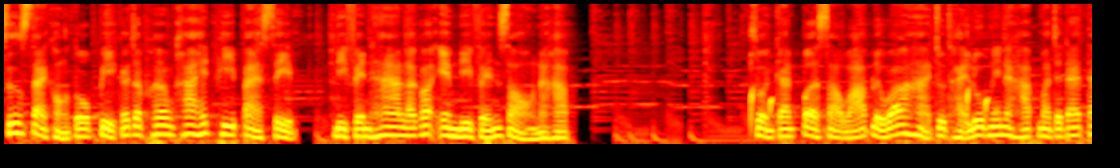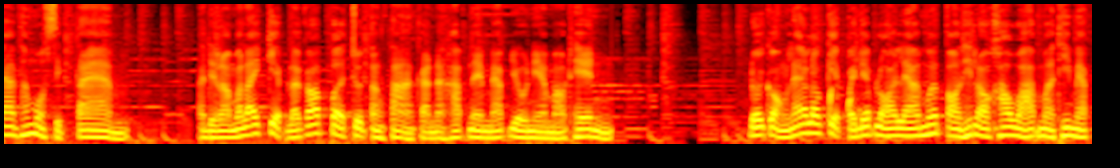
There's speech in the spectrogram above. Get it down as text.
ซึ่งสแตทของตัวปีกก็จะเพิ่มค่า HP 80 Defense 5 แล้วก็ M Defense 2 นะครับ ส่วนการเปิดสาวาร์ปหรือว่าหาจุดถ่ายรูปนี่นะครับ มันจะได้แต้มทั้งหมด 10 แต้ม เดี๋ยวเรามาไล่เก็บแล้วก็เปิดจุดต่างๆกันนะครับในแมปโยเนีย u n เทนโดยกล่องแรกเราเก็บไปเรียบร้อยแล้วเมื่อตอนที่เราเข้าวาร์ปมาที่แมป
